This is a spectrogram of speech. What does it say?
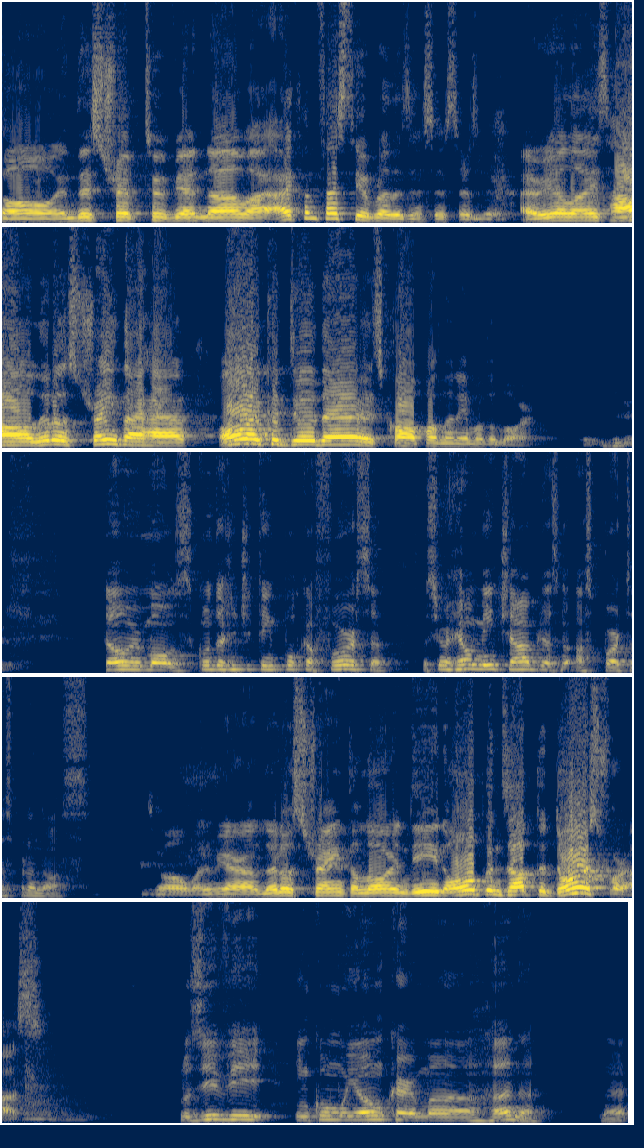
So in this trip to Vietnam, I, I confess to you, brothers and sisters, I realized how little strength I have. All I could do there is call upon the name of the Lord. Então, irmãos, quando a gente tem pouca força, o Senhor realmente abre as, as portas para nós. So when we are of little strength, the Lord indeed opens up the doors for us. Inclusive, em comunhão com a irmã Hannah, né?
